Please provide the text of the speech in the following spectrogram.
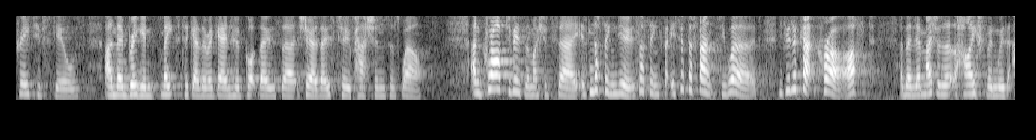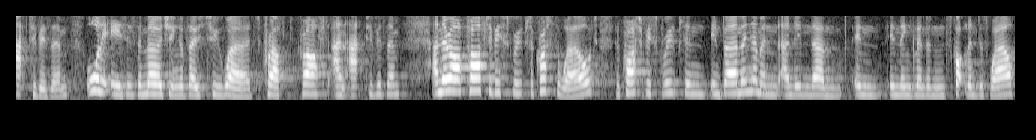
creative skills and then bringing mates together again who've got those, uh, share those two passions as well. And craftivism, I should say, is nothing new. It's, nothing, it's just a fancy word. If you look at craft, and then imagine a hyphen with activism, all it is is the merging of those two words, craft, craft and activism. And there are craftivist groups across the world, and craftivist groups in, in Birmingham and, and in, um, in, in England and Scotland as well,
